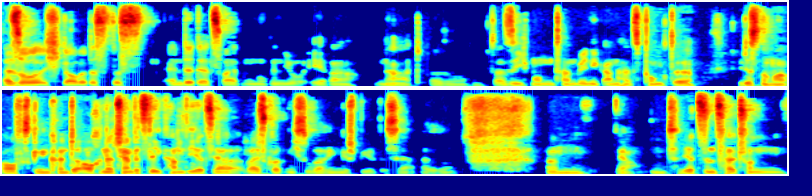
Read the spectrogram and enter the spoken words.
Also ich glaube, dass das Ende der zweiten Mourinho-Ära naht. Also da sehe ich momentan wenig Anhaltspunkte, wie das nochmal rausgehen könnte. Auch in der Champions League haben die jetzt ja, weiß Gott, nicht souverän gespielt bisher. Also ähm, ja, und jetzt sind es halt schon,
